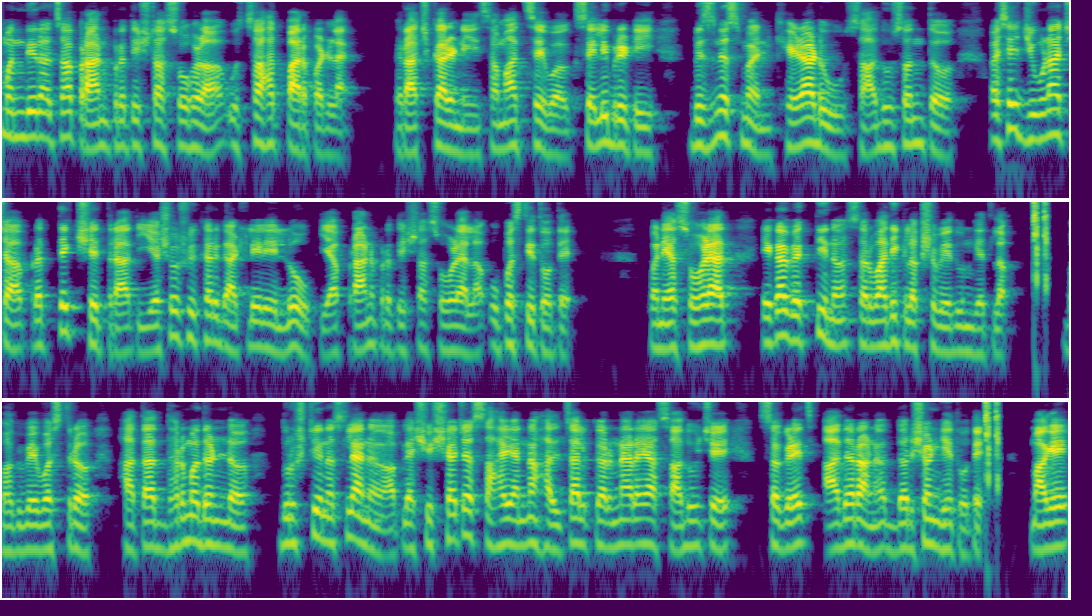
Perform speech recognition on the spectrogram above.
मंदिराचा प्राणप्रतिष्ठा सोहळा उत्साहात पार पडलाय. राजकारणी समाजसेवक सेलिब्रिटी बिझनेसमॅन खेळाडू साधू संत असे जीवनाच्या प्रत्येक क्षेत्रात यशोशिखर गाठलेले लोक या प्राणप्रतिष्ठा सोहळ्याला उपस्थित होते. पण या सोहळ्यात एका व्यक्तीनं सर्वाधिक लक्ष वेधून घेतलं. भगवे वस्त्र हातात धर्मदंड दृष्टी नसल्यानं आपल्या शिष्याच्या सहाय्यांना हालचाल करणाऱ्या या साधूचे सगळेच आदरानं दर्शन घेत होते. मागे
